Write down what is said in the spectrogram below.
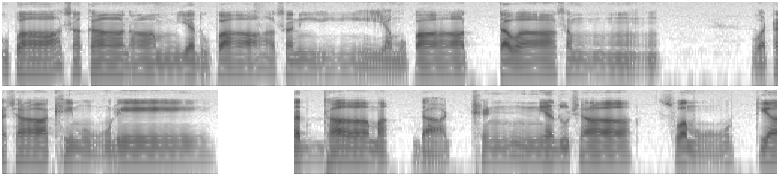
उपासकानां यदुपासनीयमुपात्तवासम्। वटशाखिमूले तद्धाम दाक्षिण्यदुषा स्वमूर्त्या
